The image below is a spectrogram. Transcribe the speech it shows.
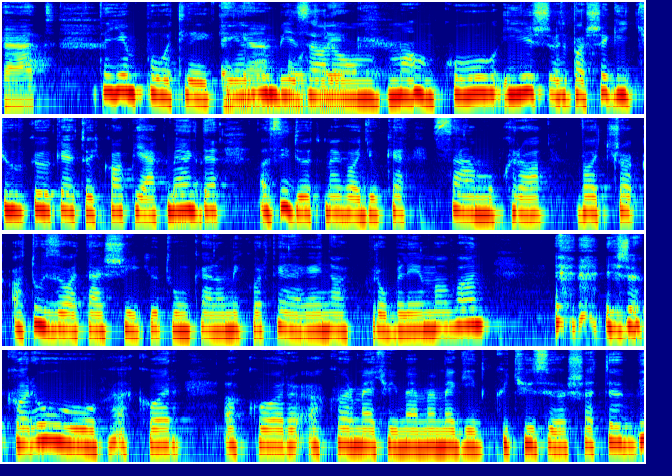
át. De ilyen pótlék, Igen, ilyen önbizalom, pótlék. mankó is, segítjük őket, hogy kapják meg, de az időt megadjuk-e számukra, vagy csak a tűzoltásig jutunk el, amikor tényleg egy nagy probléma van, és akkor ú, akkor, akkor, akkor megy, hogy már megint kütyüzöl, stb.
